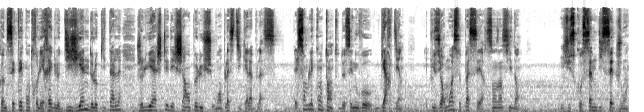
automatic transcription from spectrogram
Comme c'était contre les règles d'hygiène de l'hôpital, je lui ai acheté des chats en peluche ou en plastique à la place. Elle semblait contente de ses nouveaux gardiens, et plusieurs mois se passèrent sans incident. Jusqu'au samedi 7 juin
